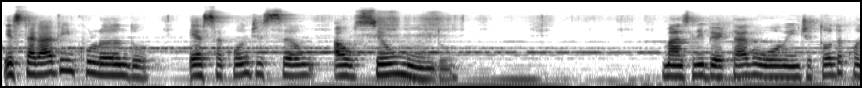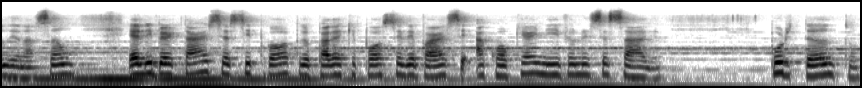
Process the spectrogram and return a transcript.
estará vinculando essa condição ao seu mundo. Mas libertar o homem de toda condenação é libertar-se a si próprio para que possa elevar-se a qualquer nível necessário. Portanto,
